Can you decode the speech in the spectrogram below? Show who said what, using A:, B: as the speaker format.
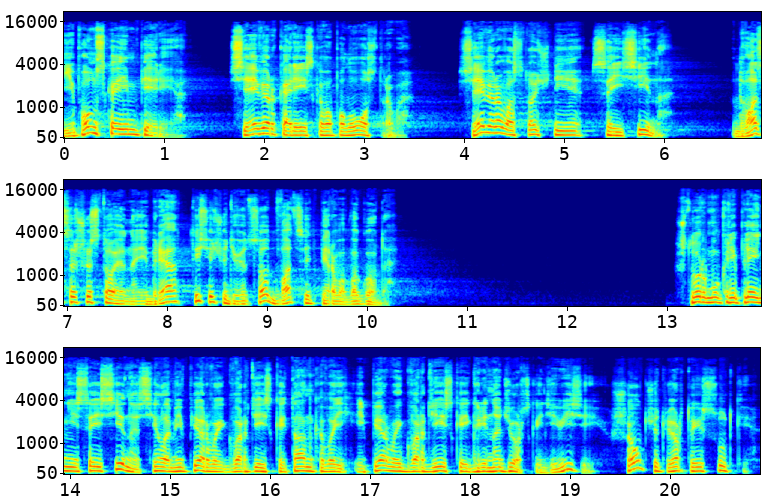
A: Японская империя. Север Корейского полуострова. Северо-восточнее Сейсина. 26 ноября 1921 года. Штурм укреплений Сейсина силами 1-й гвардейской танковой и 1-й гвардейской гренадерской дивизий шел четвертые сутки.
